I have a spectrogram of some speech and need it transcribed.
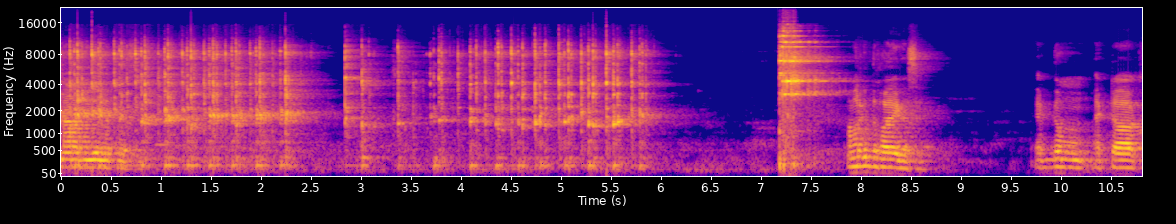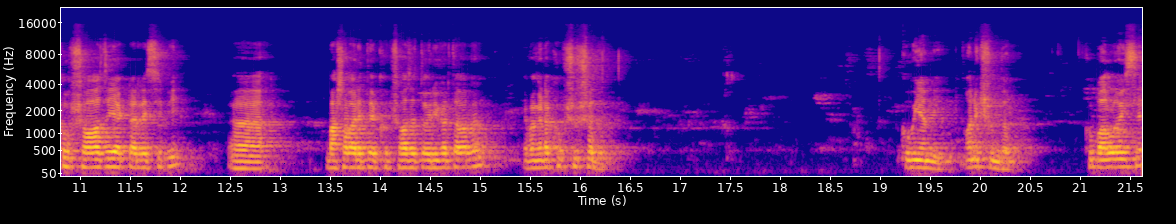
নাড়া দিয়ে আছি আমার কিন্তু হয়ে গেছে। একদম একটা খুব সহজেই একটা রেসিপি বাসা বাড়িতে খুব সহজে তৈরি করতে পারবেন, এবং এটা খুব সুস্বাদু। খুবই আমি, অনেক সুন্দর। খুব ভালো হয়েছে।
